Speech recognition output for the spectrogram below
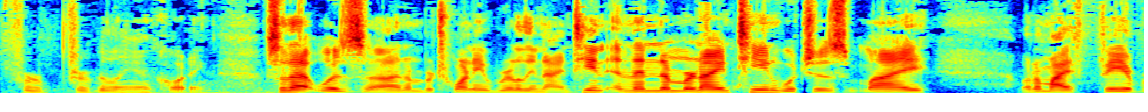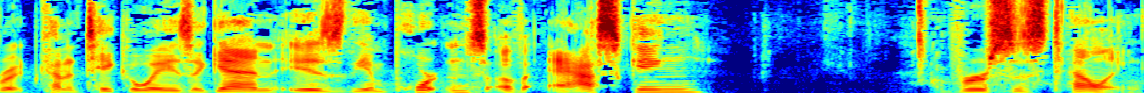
for, for billing and coding. So that was uh, number 20, really 19. And then number 19, which is my one of my favorite kind of takeaways again, is the importance of asking versus telling.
